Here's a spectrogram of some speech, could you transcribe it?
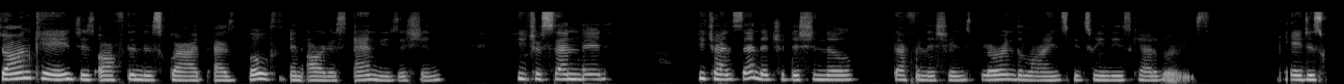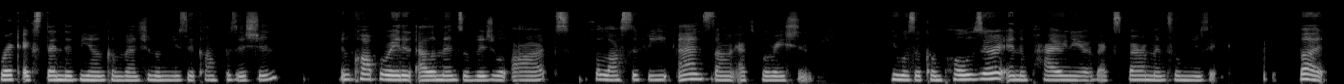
John Cage is often described as both an artist and musician. He transcended he transcended traditional definitions, blurring the lines between these categories. Cage's work extended beyond conventional music composition, incorporated elements of visual arts, philosophy, and sound exploration. He was a composer and a pioneer of experimental music, but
